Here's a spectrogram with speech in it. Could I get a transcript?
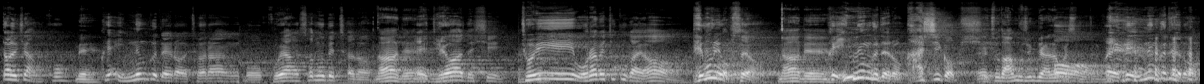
떨지 않고 네. 그냥 있는 그대로 저랑 뭐 고향 선후배처럼 아, 네. 대화하듯이 저희 오라베 토크가요 대본이 없어요 아, 네. 그 있는 그대로 가식 없이 네, 저도 아무 준비 안 하고 어, 있습니다. 네, 그냥 있는 그대로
